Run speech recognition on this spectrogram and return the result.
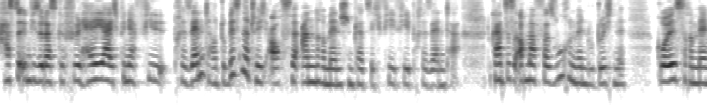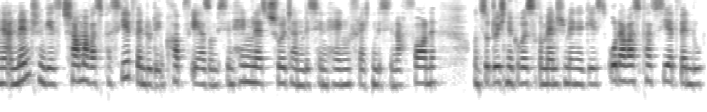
hast du irgendwie so das Gefühl, hey, ja, ich bin ja viel präsenter und du bist natürlich auch für andere Menschen plötzlich viel, viel präsenter. Du kannst es auch mal versuchen, wenn du durch eine größere Menge an Menschen gehst. Schau mal, was passiert, wenn du den Kopf eher so ein bisschen hängen lässt, Schultern ein bisschen hängen, vielleicht ein bisschen nach vorne und so durch eine größere Menschenmenge gehst. Oder was passiert, wenn du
